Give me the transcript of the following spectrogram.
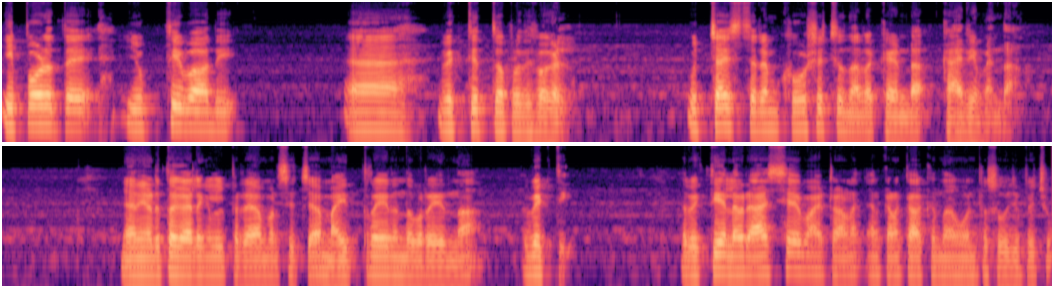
ഇപ്പോഴത്തെ യുക്തിവാദി വ്യക്തിത്വ പ്രതിഭകൾ ഉച്ചസ്ഥിരം ഘോഷിച്ചു നടക്കേണ്ട കാര്യമെന്താണ്? ഞാൻ ഈ അടുത്ത കാലങ്ങളിൽ പരാമർശിച്ച മൈത്രേയൻ എന്ന് പറയുന്ന വ്യക്തി. വ്യക്തിയല്ല ഒരു ആശയമായിട്ടാണ് ഞാൻ കണക്കാക്കുന്നത് മുൻപ് സൂചിപ്പിച്ചു.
